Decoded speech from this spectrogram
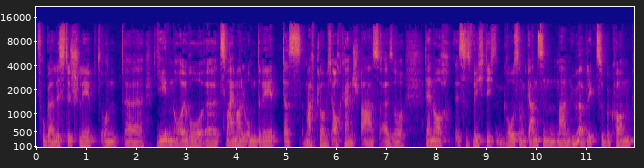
frugalistisch lebt und äh, jeden Euro äh, zweimal umdreht. Das macht, glaube ich, auch keinen Spaß. Also Dennoch ist es wichtig, im Großen und Ganzen mal einen Überblick zu bekommen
